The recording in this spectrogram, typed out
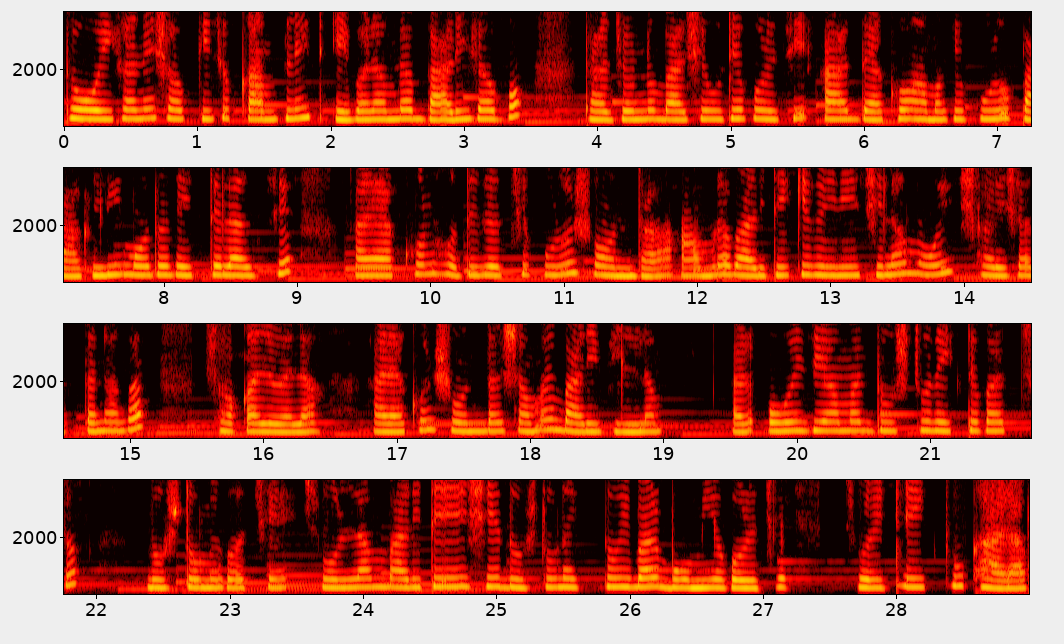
তো ওইখানে সব কিছু কমপ্লিট এবার আমরা বাড়ি যাব। তার জন্য বাসে উঠে পড়েছি। আর দেখো, আমাকে পুরো পাগলির মতো দেখতে লাগছে। আর এখন হতে যাচ্ছে পুরো সন্ধ্যা। আমরা বাড়ি থেকে বেরিয়েছিলাম ওই সাড়ে সাতটা নাগাদ, সকালবেলা। আর এখন সন্ধ্যার সময় বাড়ি ফিরলাম। আর ওই যে আমার দুষ্টু দেখতে পাচ্ছ, দুষ্টুমি করছে। শুনলাম বাড়িতে এসে দুষ্টু নাকি দুইবার বমিও করেছে। শরীরটা একটু খারাপ।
